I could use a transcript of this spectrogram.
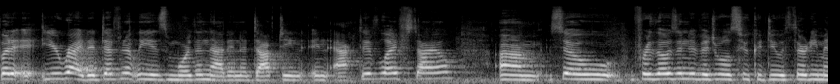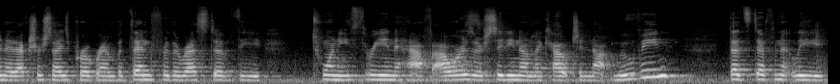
but it, you're right, it definitely is more than that in adopting an active lifestyle. Um, so for those individuals who could do a 30 minute exercise program, but then for the rest of the 23 and a half hours are sitting on the couch and not moving, that's definitely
